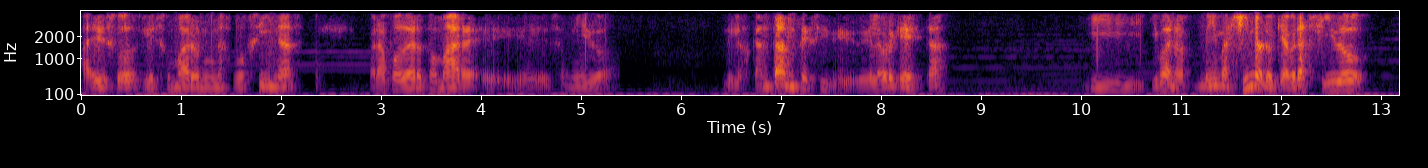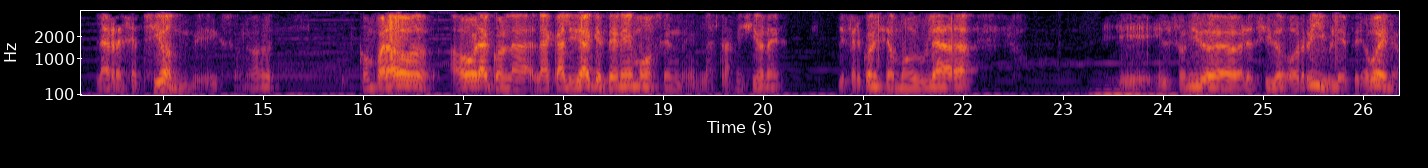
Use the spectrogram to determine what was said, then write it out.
a eso le sumaron unas bocinas para poder tomar eh, el sonido de los cantantes y de, la orquesta. Y, y bueno, me imagino lo que habrá sido la recepción de eso, ¿no? Comparado ahora con la, calidad que tenemos en, en las transmisiones de frecuencia modulada, eh, el sonido debe haber sido horrible, pero bueno,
